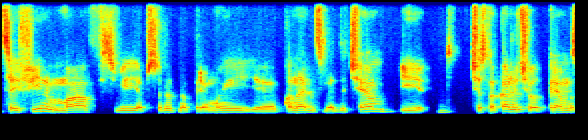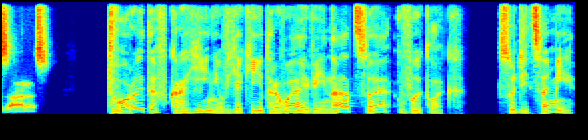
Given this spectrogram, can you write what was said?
цей фільм мав свій абсолютно прямий конект з глядачем, і, чесно кажучи, от прямо зараз творити в країні, в якій триває війна, це виклик. Судіть самі,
